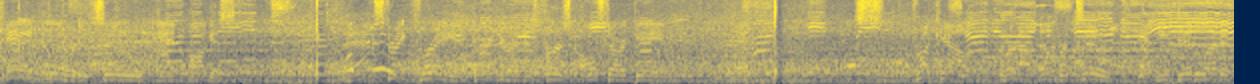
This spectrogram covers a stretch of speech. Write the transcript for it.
Cain delivers to in August. That's strike three, and Gardner in his first All-Star game for out number two, and he did let it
